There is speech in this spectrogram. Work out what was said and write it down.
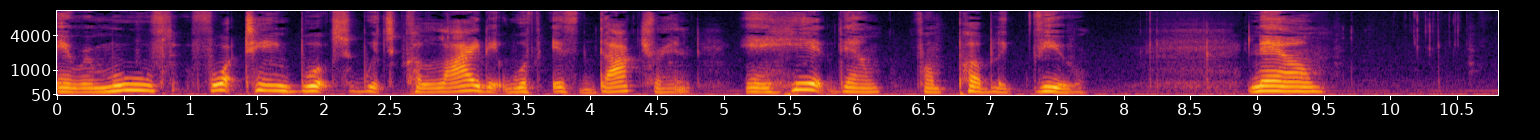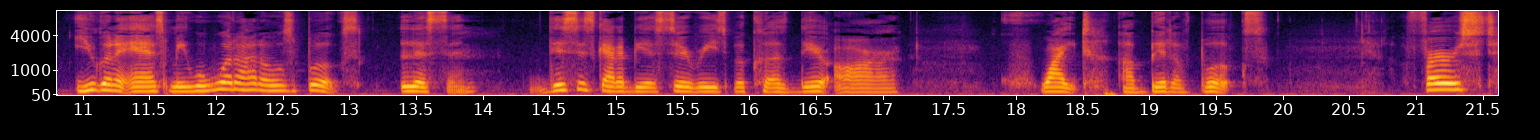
and removed 14 books which collided with its doctrine and hid them from public view. Now, you're going to ask me, well, what are those books? Listen, this has got to be a series because there are quite a bit of books. First,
